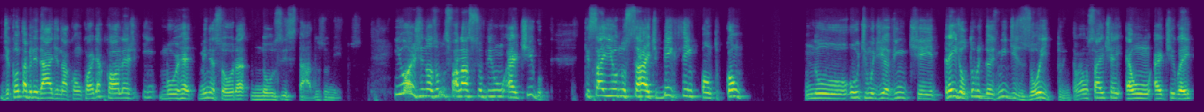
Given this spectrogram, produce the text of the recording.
de Contabilidade na Concordia College em Moorhead, Minnesota, nos Estados Unidos. E hoje nós vamos falar sobre um artigo que saiu no site bigthink.com no último dia 23 de outubro de 2018. Então, é um site, é um artigo aí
